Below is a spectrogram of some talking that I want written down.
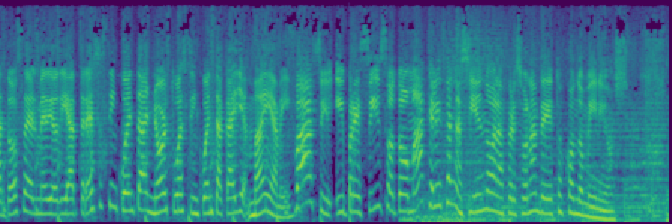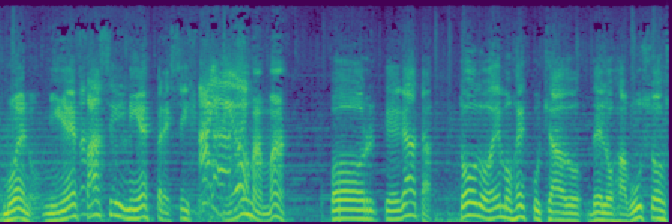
a 12 del mediodía, 1350 Northwest 50 calle, Miami. Fácil y preciso. Tomás, ¿qué le están haciendo a las personas de estos condominios? Bueno, ni es fácil ni es preciso. ¡Ay, Ay, Dios! mamá. Porque, gata, todos hemos escuchado de los abusos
